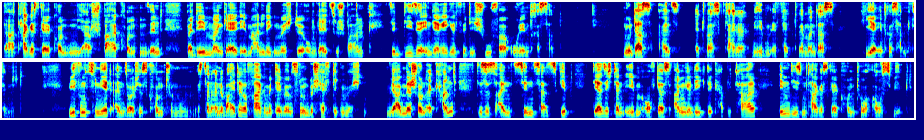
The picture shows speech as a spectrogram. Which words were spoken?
Da Tagesgeldkonten ja Sparkonten sind, bei denen man Geld eben anlegen möchte, um Geld zu sparen, sind diese in der Regel für die Schufa uninteressant. Nur das als etwas kleiner Nebeneffekt, wenn man das hier interessant findet. Wie funktioniert ein solches Konto nun? Ist dann eine weitere Frage, mit der wir uns nun beschäftigen möchten. Wir haben ja schon erkannt, dass es einen Zinssatz gibt, der sich dann eben auf das angelegte Kapital in diesem Tagesgeldkonto auswirkt.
